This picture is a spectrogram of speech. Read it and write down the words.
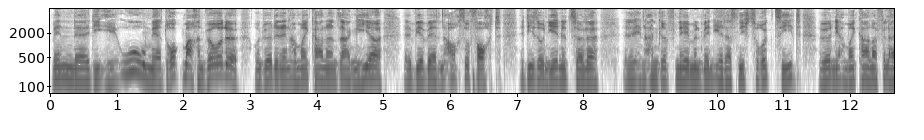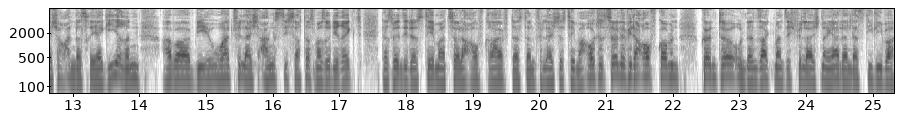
wenn äh, die EU mehr Druck machen würde und würde den Amerikanern sagen, hier, äh, wir werden auch sofort diese und jene Zölle äh, in Angriff nehmen, wenn ihr das nicht zurückzieht, würden die Amerikaner vielleicht auch anders reagieren. Aber die EU hat vielleicht Angst, ich sage das mal so direkt, dass wenn sie das Thema Zölle aufgreift, dass dann vielleicht das Thema Autozölle wieder aufkommen könnte und dann sagt man sich vielleicht, na ja, dann lass die lieber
